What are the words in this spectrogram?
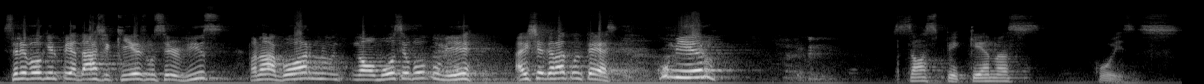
Você levou aquele pedaço de queijo no serviço, falou, não, agora no, no almoço eu vou comer. Aí chega lá acontece, comeram. São as pequenas coisas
